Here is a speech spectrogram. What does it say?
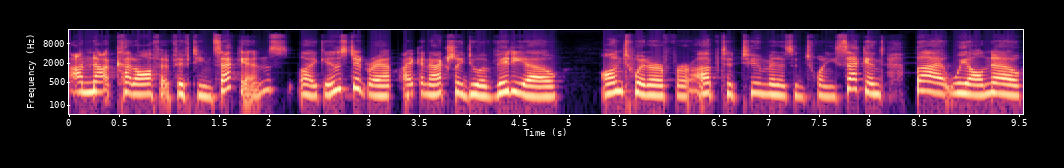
I'm not cut off at 15 seconds like Instagram. I can actually do a video on Twitter for up to two minutes and 20 seconds. But we all know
